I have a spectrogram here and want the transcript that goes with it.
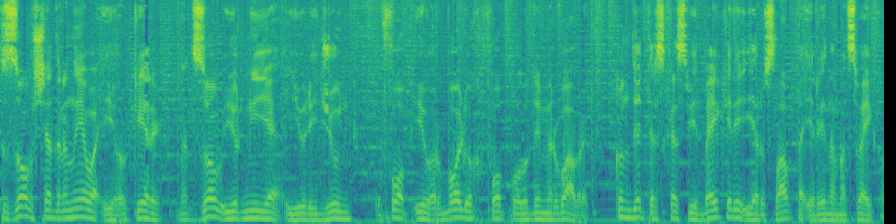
ЗОВ Щедранива Ігор Кирик, ЗОВ Юрмія Юрій Джунь, ФОП Ігор Болюх, ФОП Володимир Ваврик, кондитерська світ Бейкері Ярослав та Ірина Мацвейко.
